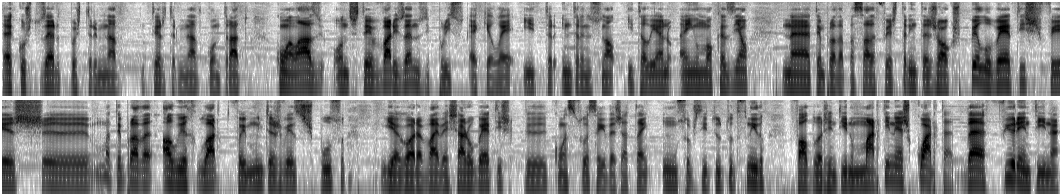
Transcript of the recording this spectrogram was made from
a custo zero depois de terminado, ter terminado contrato com a Lazio, onde esteve vários anos e por isso é que ele é internacional italiano. Em uma ocasião, na temporada passada, fez 30 jogos pelo Betis, fez uh, uma temporada algo irregular, foi muitas vezes expulso e agora vai deixar o Betis, que com a sua saída já tem um substituto definido. Falo do argentino Martínez Quarta, da Fiorentina.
